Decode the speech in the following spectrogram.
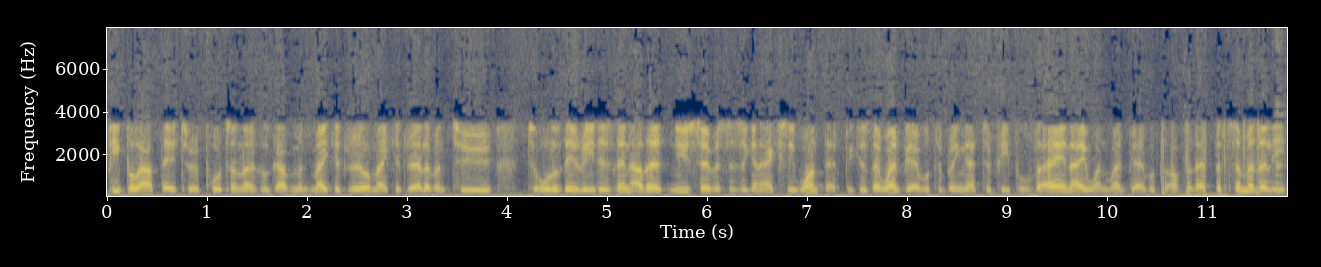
people out there to report on local government, make it real, make it relevant to to all of their readers, then other news services are going to actually want that because they won't be able to bring that to people. The A and A one won't be able to offer that, but similarly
